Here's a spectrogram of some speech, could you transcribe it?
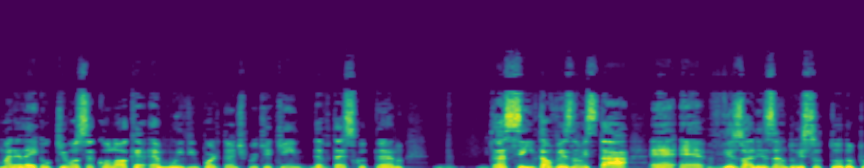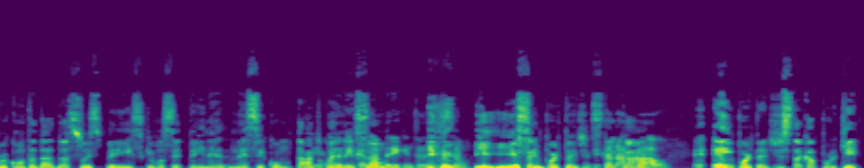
Marilei, o que você coloca é muito importante porque quem deve estar escutando, assim, talvez não está é, é, visualizando isso tudo por conta da, da, sua experiência que você tem né, nesse contato com a eleição. Cada briga em transição. e isso é importante destacar. É, é, importante destacar por quê?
